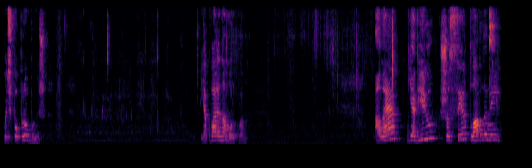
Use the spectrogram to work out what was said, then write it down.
Хоч попробуєш. Як варена морква. Але я вірю, що сир плавлений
